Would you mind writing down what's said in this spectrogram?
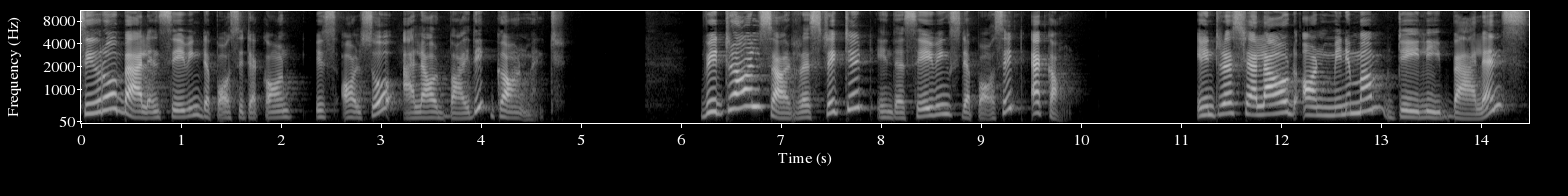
zero balance saving deposit account is also allowed by the government. Withdrawals are restricted in the savings deposit account. Interest allowed on minimum daily balance.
